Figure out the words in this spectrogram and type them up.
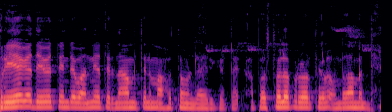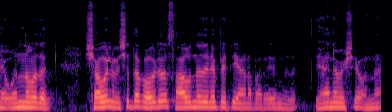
ത്രിയേക ദൈവത്തിന്റെ വന്യ തിരുനാമത്തിന് മഹത്വം ഉണ്ടായിരിക്കട്ടെ. അപ്പസ്തോല പ്രവർത്തികൾ ഒമ്പതാം അധ്യായം ഒന്ന് മുതൽ ഷൗൽ വിശുദ്ധ പൗലോസ് ആവുന്നതിനെ പറ്റിയാണ് പറയുന്നത്. ധ്യാന വിഷയം ഒന്ന്.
